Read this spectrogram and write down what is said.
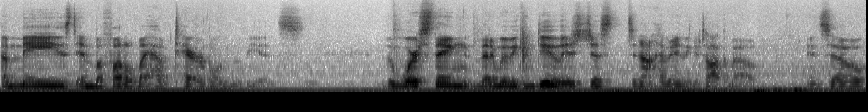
amazed and befuddled by how terrible a movie is. The worst thing that a movie can do is just to not have anything to talk about. And so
